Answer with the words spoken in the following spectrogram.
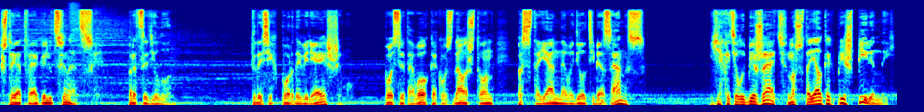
что я твоя галлюцинация?» — процедил он. «Ты до сих пор доверяешь ему? После того, как узнал, что он постоянно водил тебя за нос?» Я хотел убежать, но стоял как пришпиленный,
